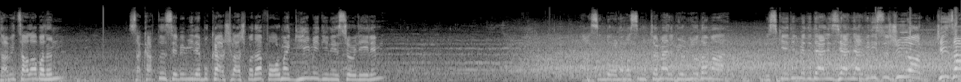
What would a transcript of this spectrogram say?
David Alaba'nın sakatlığı sebebiyle bu karşılaşmada forma giyemediğini söyleyelim. Aslında oynaması muhtemel görünüyordu ama riske edilmedi değerli izleyenler. Vinicius Junior ceza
